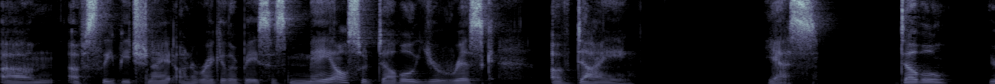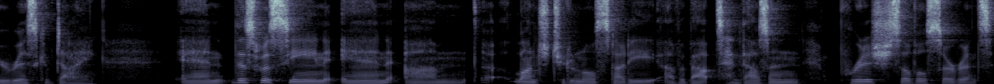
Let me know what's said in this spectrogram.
um, of sleep each night on a regular basis may also double your risk of dying. Yes, double your risk of dying. And this was seen in um, a longitudinal study of about 10,000 British civil servants.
